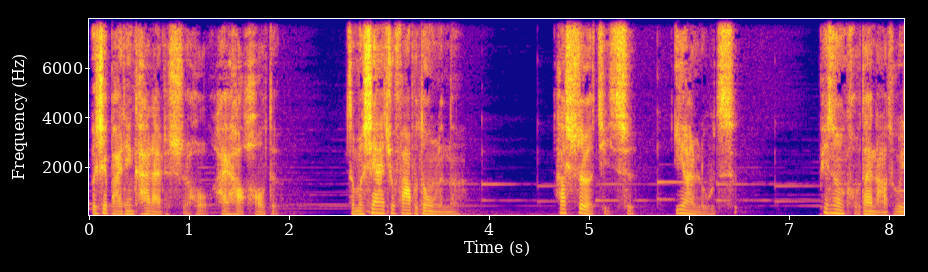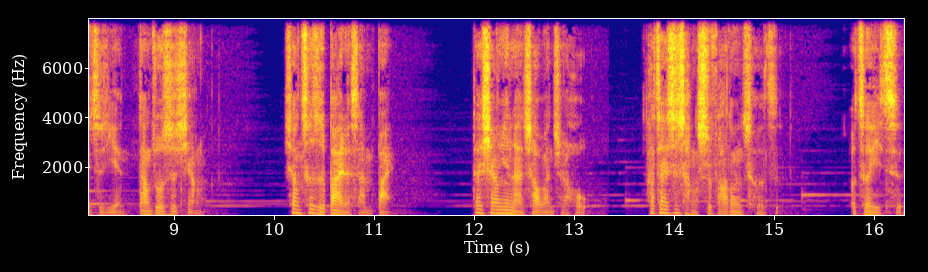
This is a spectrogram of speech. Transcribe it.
而且白天开来的时候还好好的，怎么现在就发不动了呢？他试了几次，依然如此，便从口袋拿出一支烟当做是香，向车子拜了三拜。待香烟燃烧完之后，他再次尝试发动车子，而这一次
